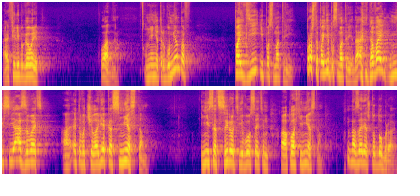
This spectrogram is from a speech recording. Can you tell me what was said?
А Филипп говорит, ладно, у меня нет аргументов, пойди и посмотри. Просто пойди посмотри, да? Давай не связывать а, этого человека с местом не ассоциировать его с этим а, плохим местом. Назарет, что доброе.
